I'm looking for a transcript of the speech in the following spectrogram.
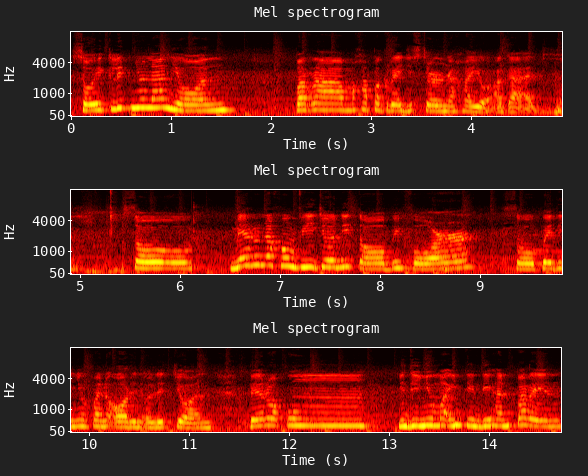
So, i-click nyo lang yon para makapag-register na kayo agad. So, meron akong video nito before. So, pwede nyo panoorin ulit yon Pero kung hindi nyo maintindihan pa rin,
